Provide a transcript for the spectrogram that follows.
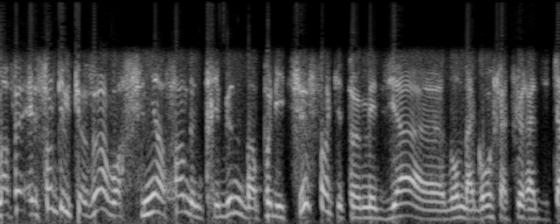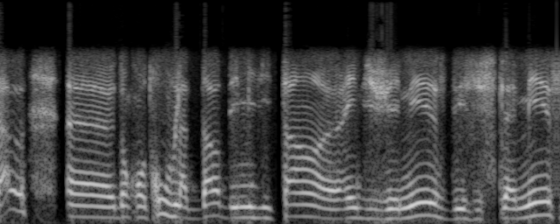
Mais en fait, elles sont quelques-uns à avoir signé ensemble une tribune dans Politis, hein, qui est un média euh, de la gauche la plus radicale. Euh, donc, on trouve là-dedans des militants euh, indigénistes, des islamistes,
